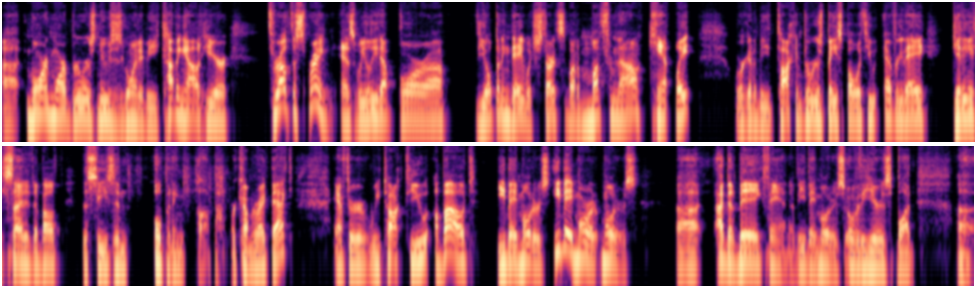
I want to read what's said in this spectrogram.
Uh, more and more Brewers news is going to be coming out here throughout the spring as we lead up for uh, the opening day, which starts about a month from now. Can't wait. We're going to be talking Brewers baseball with you every day, getting excited about the season opening up. We're coming right back after we talk to you about eBay Motors. eBay Motors, uh, I've been a big fan of eBay Motors over the years, bought uh,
